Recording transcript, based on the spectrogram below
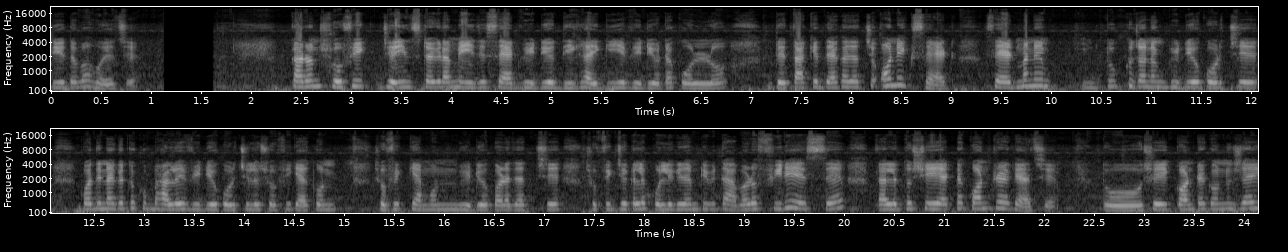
দিয়ে দেওয়া হয়েছে। কারণ শফিক যে ইনস্টাগ্রামে এই যে স্যাড ভিডিও দীঘায় গিয়ে ভিডিওটা করল যে তাকে দেখা যাচ্ছে অনেক স্যাড স্যাড মানে দুঃখজনক ভিডিও করছে। কদিন আগে তো খুব ভালোই ভিডিও করছিল শফিক, এখন শফিক কেমন ভিডিও করা যাচ্ছে? শফিক যে কালে পল্লিগ্রাম টিভিতে আবারও ফিরে এসছে, তাহলে তো সে একটা কন্ট্রাক্টে আছে। তো সেই কন্ট্রাক্ট অনুযায়ী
